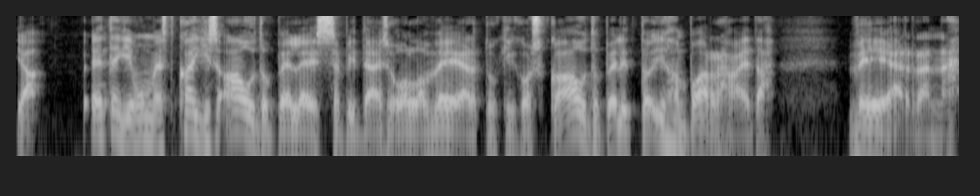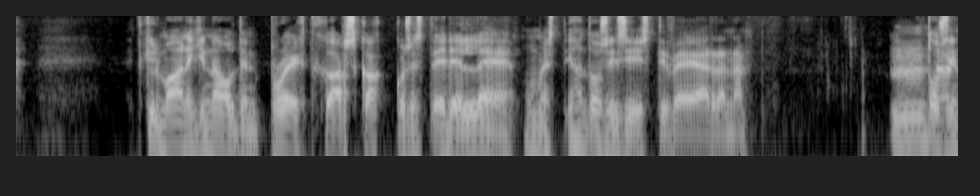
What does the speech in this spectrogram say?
Ja etenkin mun mielestä kaikissa autopeleissä pitäisi olla VR-tuki, koska autopelit on ihan parhaita VR-nä. Et kyllä mä ainakin nautin Project Cars 2 edelleen. Mun mielestä ihan tosi siisti VR-nä. Mm, tosi,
